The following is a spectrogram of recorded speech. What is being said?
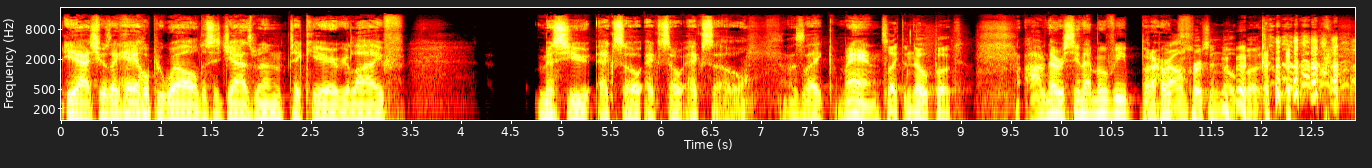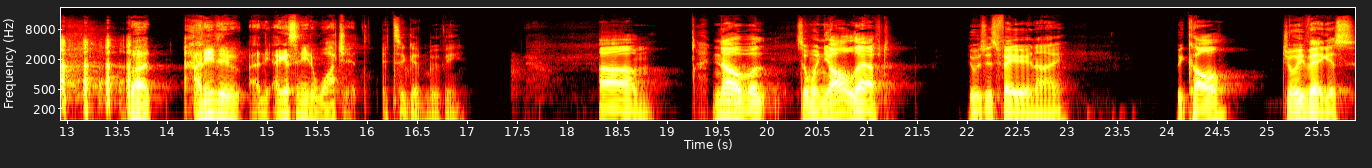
Yeah, she was like, "Hey, I hope you're well. This is Jasmine. Take care of your life. Miss you, XO XO XO." I was like, "Man, It's like the Notebook, I've never seen that movie, but I heard, brown person Notebook. but I need to. I I guess I need to watch it." it's a good movie. Um, no, but so when y'all left, it was just Faye and I. We call Joey Vegas,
